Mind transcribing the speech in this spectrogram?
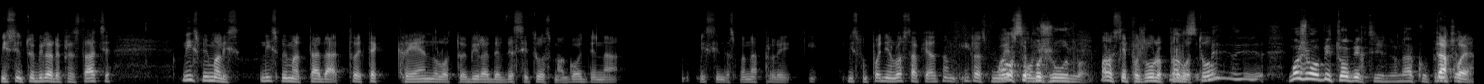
Mislim, to je bila reprezentacija. Nismo imali, nismo imali tada, to je tek krenulo, to je bila 98. godina. Mislim da smo napravili, mi smo podnijeli ostavke, ja znam, igrali smo Malo se Eston- požurlo. Malo se je požurilo prvo to. Možemo biti objektivni, onako pričati. Tako je.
